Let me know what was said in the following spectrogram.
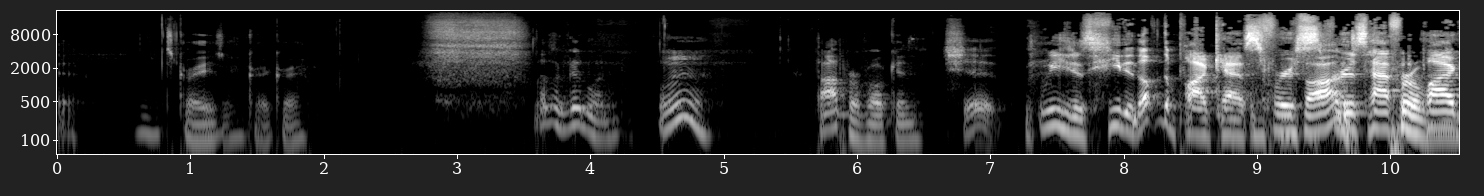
Yeah. It's crazy, cray cray. That's a good one. Mm. Thought provoking. Shit. We just heated up the podcast first Thought first half of the podcast.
